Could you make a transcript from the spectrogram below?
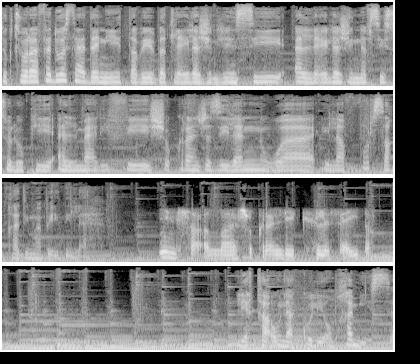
دكتورة فدوى سعدني طبيبة العلاج الجنسي العلاج النفسي السلوكي المعرفي شكرا جزيلا وإلى فرصة قادمة بإذن الله. إن شاء الله. شكرا لك لسعيدة. لقاؤنا كل يوم خميس.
